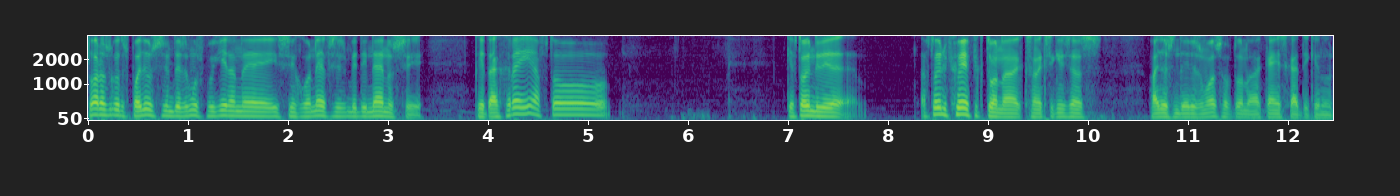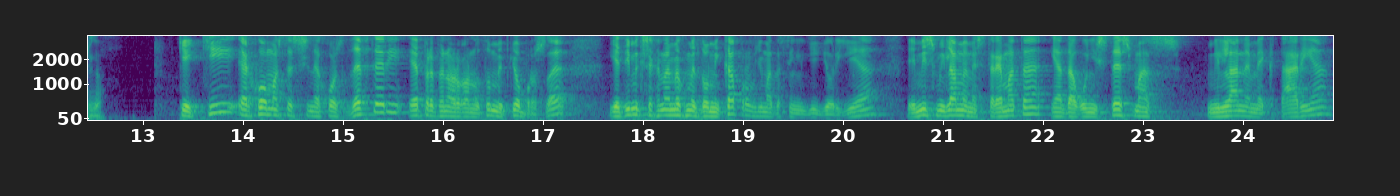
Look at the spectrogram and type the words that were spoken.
Τώρα ζω και τους παλιούς συνεταιρισμού που γίνανε οι συγχωνεύσεις με την Ένωση και τα χρέη, αυτό. Και αυτό είναι, αυτό είναι πιο εφικτό να ξαναξεκινήσεις ένας παλιός συνεταιρισμό από το να κάνεις κάτι καινούριο. Και εκεί ερχόμαστε συνεχώς δεύτεροι. Έπρεπε να οργανωθούμε πιο μπροστά, γιατί μην ξεχνάμε, έχουμε δομικά προβλήματα στην ελληνική γεωργία. Εμείς μιλάμε με στρέμματα, οι ανταγωνιστές μας μιλάνε με εκτάρια.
